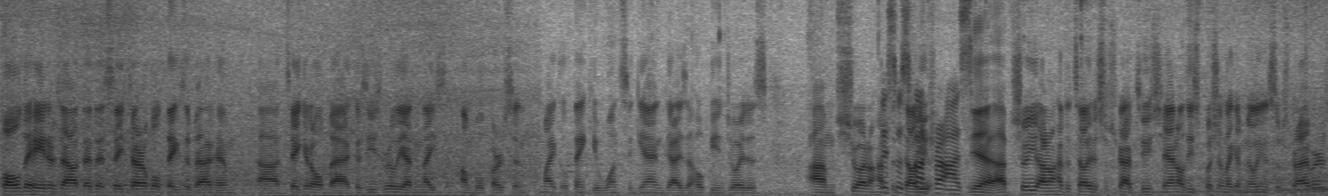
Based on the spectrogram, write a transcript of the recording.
For all the haters out there that say terrible things about him, uh, take it all back because he's really a nice and humble person. Michael, thank you once again, guys. I hope you enjoyed this. I'm sure I don't have This to was tell fun you. for us. Yeah, I'm sure you, I don't have to tell you to subscribe to his channel. He's pushing like a million subscribers,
